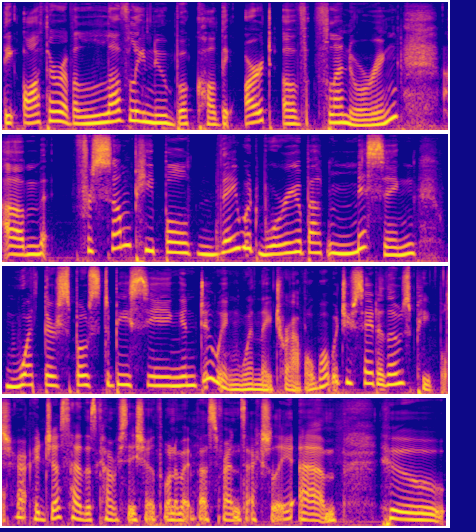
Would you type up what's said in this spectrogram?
the author of a lovely new book called The Art of Flaneuring. Um, for some people, they would worry about missing what they're supposed to be seeing and doing when they travel. What would you say to those people? Sure. I just had this conversation with one of my best friends, actually, um, who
